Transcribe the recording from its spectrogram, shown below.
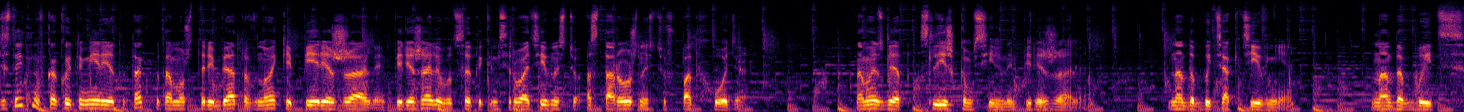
Действительно, в какой-то мере это так, потому что ребята в Nokia пережали. Пережали вот с этой консервативностью, осторожностью в подходе. На мой взгляд, слишком сильно пережали надо быть активнее, надо быть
